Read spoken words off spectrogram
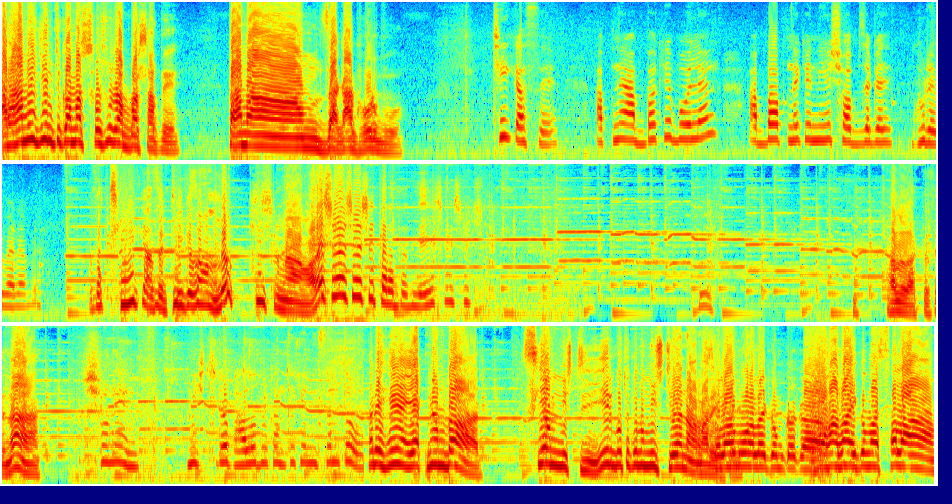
আর আমি কিন্তু আমার শ্বশুর আব্বার সাথে তামাম জায়গা ঘুরবো। ঠিক আছে আপনি আব্বাকে বলেন আব্বা আপনাকে নিয়ে সব জায়গায় ঘুরে বেড়াবে। আচ্ছা ঠিক আছে ঠিক আছে আমার লক্ষ্মী শোনা আমার। এসো এসো এসো তাড়াতাড়ি এসো এসো এসো। ভালো লাগতেছে না? শোনেন মিষ্টিটা ভালো দোকান থেকে নিছেন তো? আরে হ্যাঁ এক নাম্বার। সিয়াম মিষ্টি এর মতো কোনো মিষ্টি হয় না আমার আসসালামু আলাইকুম কাকা। ওয়ালাইকুম আসসালাম।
